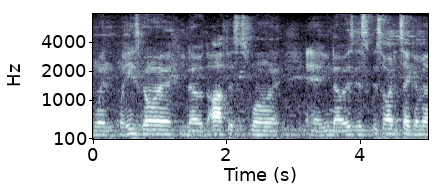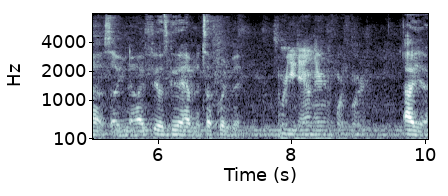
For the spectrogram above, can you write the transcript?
when when he's going, you know the office is flowing, and you know it's, it's, it's hard to take him out. So you know it feels good having a tough quarterback. Were you down there in the fourth quarter? Oh yeah.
